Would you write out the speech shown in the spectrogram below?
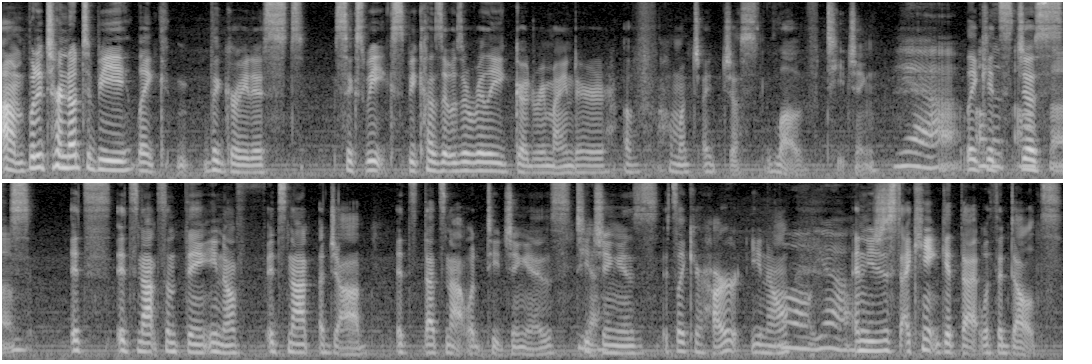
Um, but it turned out to be like the greatest six weeks because it was a really good reminder of how much I just love teaching. Yeah. Like Oh, it's just, awesome. it's it's not something you know. It's not a job. It's that's not what teaching is. Yeah. Teaching is it's like your heart, you know. Oh yeah. And you just I can't get that with adults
